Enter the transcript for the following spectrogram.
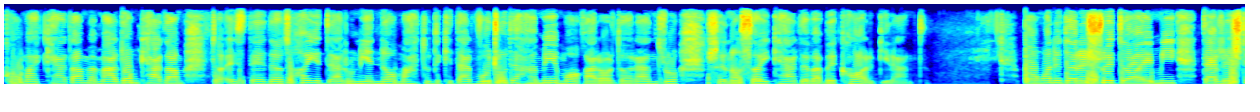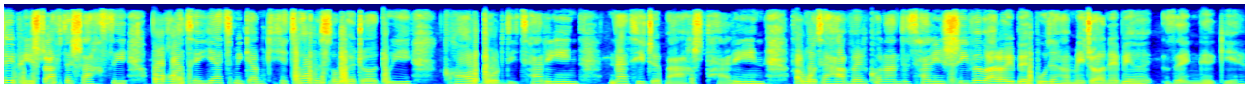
کمک کردم به مردم کردم تا استعدادهای درونی نامحدودی که در وجود همه ما قرار دارند رو شناسایی کرده و به کار گیرند. به عنوان دانشجوی دائمی در رشته پیشرفت شخصی با قاطعیت میگم که کتاب صبح جادویی کاربردی ترین نتیجه بخش ترین و متحول کننده ترین شیوه برای بهبود همه جانبی زندگیه.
